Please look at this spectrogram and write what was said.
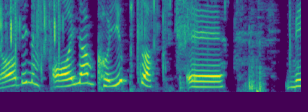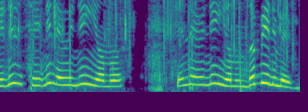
Ya benim ailem kayıp da eee benim senin evinin yanı senin evinin yanında benim evim.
